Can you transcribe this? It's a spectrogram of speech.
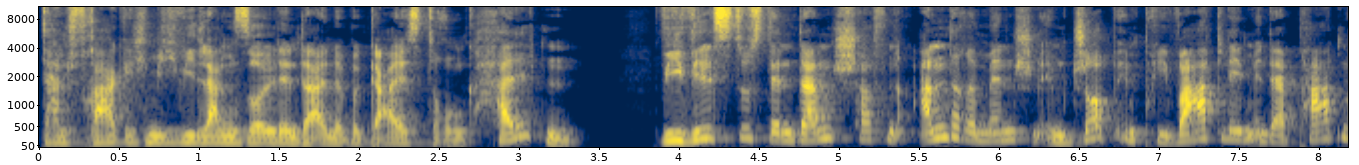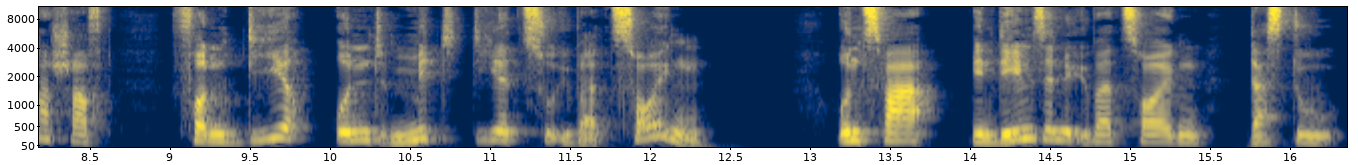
dann frage ich mich, wie lang soll denn deine Begeisterung halten? Wie willst du es denn dann schaffen, andere Menschen im Job, im Privatleben, in der Partnerschaft von dir und mit dir zu überzeugen? Und zwar in dem Sinne überzeugen, dass du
